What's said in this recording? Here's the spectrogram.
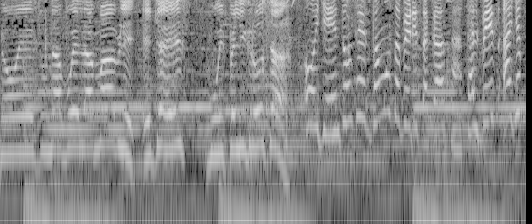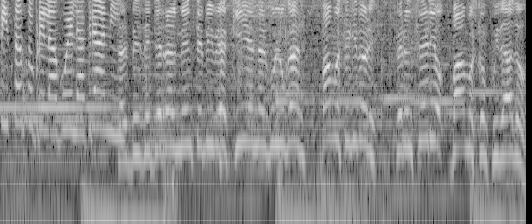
no es una abuela amable. Ella es muy peligrosa. Oye, entonces vamos a ver esta casa. Tal vez haya pistas sobre la abuela Granny. Tal vez ella realmente vive aquí en algún lugar. Vamos, seguidores. Pero en serio, vamos con cuidado.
